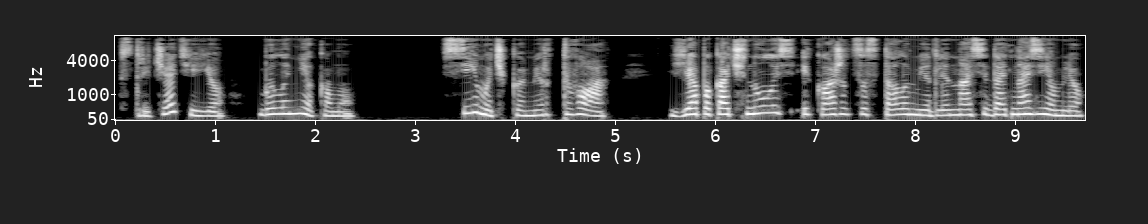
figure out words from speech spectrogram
Встречать ее было некому. «Симочка мертва!» Я покачнулась и, кажется, стала медленно оседать на землю.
